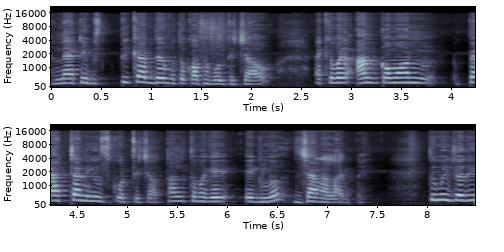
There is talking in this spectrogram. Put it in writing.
নেটিভ স্পিকারদের মতো কথা বলতে চাও, একেবারে আনকমন প্যাটার্ন ইউজ করতে চাও, তাহলে তোমাকে এগুলো জানা লাগবে। তুমি যদি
